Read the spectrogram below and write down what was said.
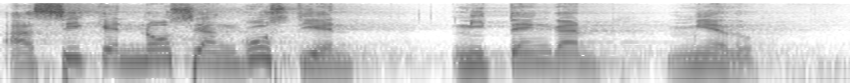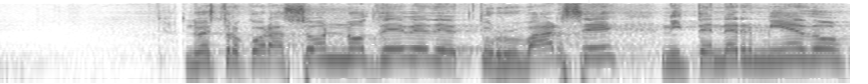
Así que no se angustien ni tengan miedo. Nuestro corazón no debe de turbarse ni tener miedo,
